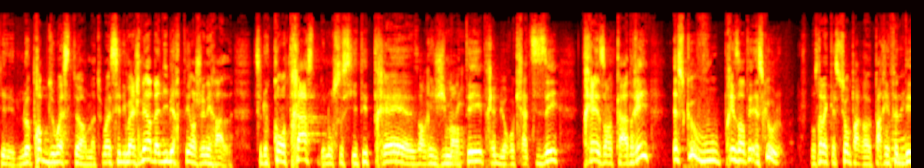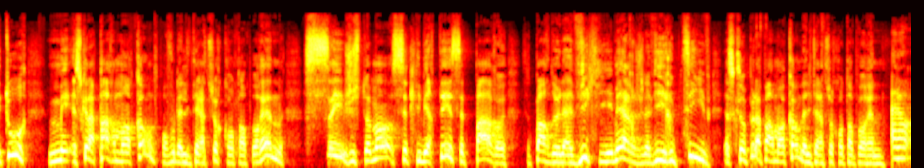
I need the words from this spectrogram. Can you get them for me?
qui est le propre du western. Tu vois, c'est l'imaginaire de la liberté en général. C'est le contraste de nos sociétés très enrégimentées, très bureaucratisées, très encadrées. Est-ce que vous présentez, est-ce que poserai la question par, par effet de détour, mais est-ce que la part manquante pour vous de la littérature contemporaine, c'est justement cette liberté, cette part, euh, cette part de la vie qui émerge, la vie éruptive? Est-ce que c'est un peu la part manquante de la littérature contemporaine? Alors,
